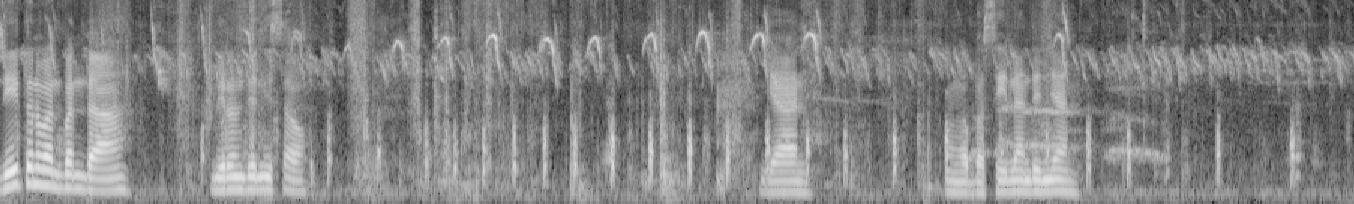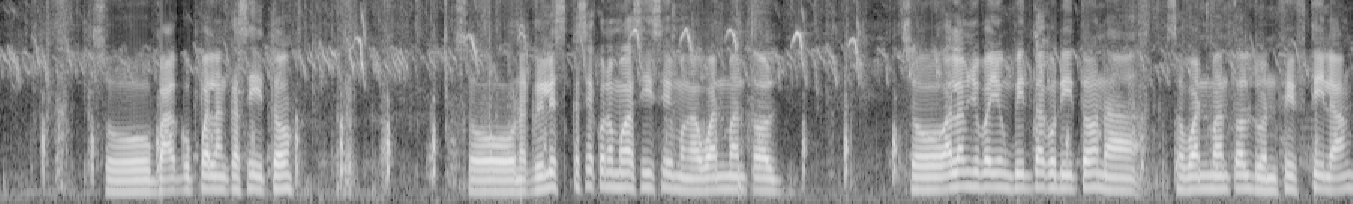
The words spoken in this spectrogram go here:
Dito naman banda, meron din isa. oh. Yan. Mga basilan din yan. So, bago pa lang kasi ito. So, nag-release kasi ako ng mga sisiw, mga 1 month old. So, alam nyo ba yung binta ko dito na sa 1 month old, 150 lang?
